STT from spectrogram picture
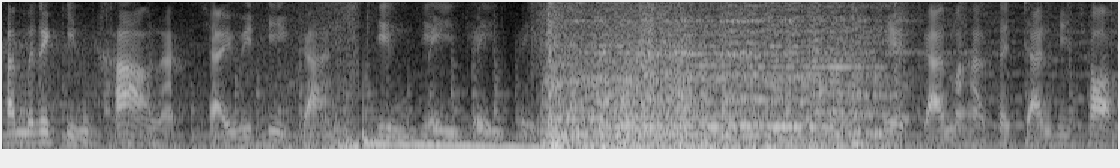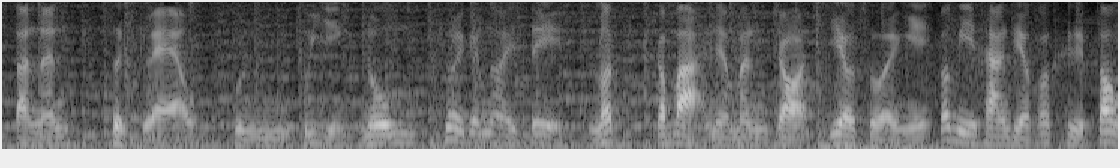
ท่านไม่ได้กินข้าวนะ ใช้วิธีการกินปีติเหตุการณ์มหัศจรรย์ที่ชอบตอนนั้นศึกแล้ว คุณผู้หญิงนุ่มช่วยกันหน่อยสิรถกระบะเนี่ยมันจอดเยี่ยวตัวอย่างนี้ ก็มีทางเดียวก็คือต้อง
